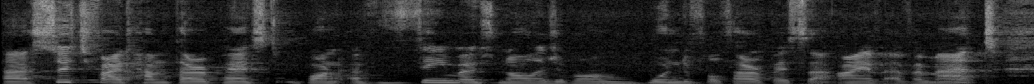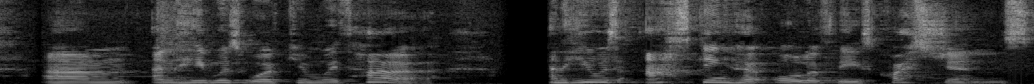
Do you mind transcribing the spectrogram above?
a, certified hand therapist, one of the most knowledgeable and wonderful therapists that I have ever met. Um, and he was working with her, and he was asking her all of these questions,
